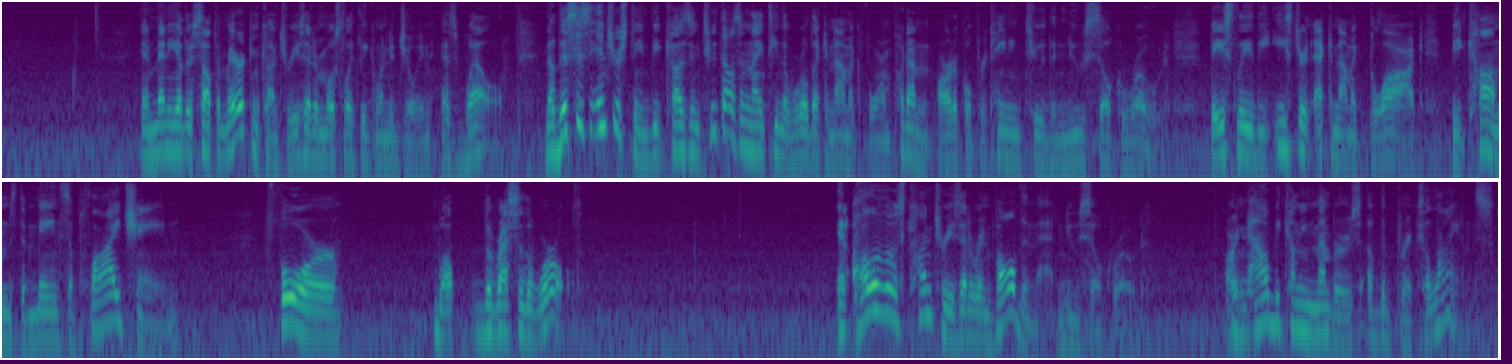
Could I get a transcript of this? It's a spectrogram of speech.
and many other South American countries that are most likely going to join as well. Now, this is interesting because in 2019, the World Economic Forum put out an article pertaining to the New Silk Road. Basically, the Eastern Economic Bloc becomes the main supply chain for, well, the rest of the world. And all of those countries that are involved in that New Silk Road are now becoming members of the BRICS alliance.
